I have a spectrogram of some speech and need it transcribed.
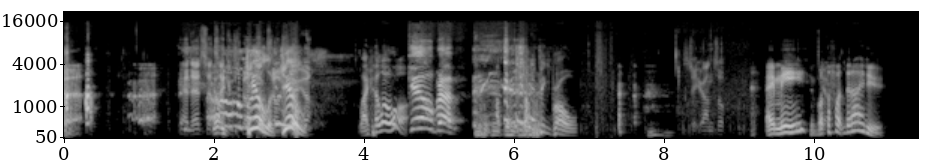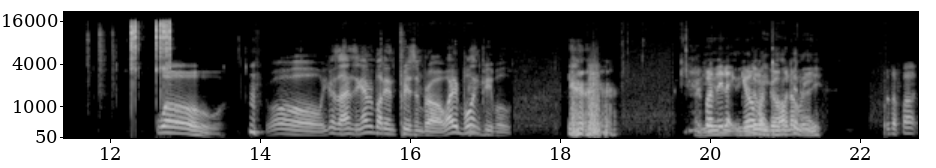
Yeah, that's it. Yo, Take him to Gil, pillbox, I'll Gil. shoot you. Like, hello? Kill, bruv. Do something, bro. Stick your hands up. Hey, me? What the fuck did I do? Whoa. Whoa, you guys are handing everybody in prison, bro. Why are you bullying people? but they let Gilman go, but not me. What the fuck?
